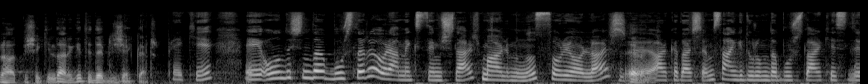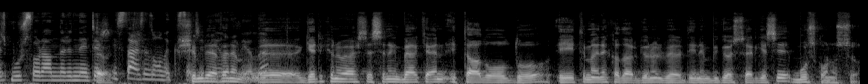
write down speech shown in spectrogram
rahat bir şekilde hareket edebilecekler. Peki. Ee, onun dışında bursları öğrenmek istemişler malumunuz soruyorlar Evet. Ee, arkadaşlarımız. Hangi durumda burslar kesilir, burs oranları nedir? Evet. İsterseniz ona kısaca Şimdi efendim e, Gedik Üniversitesi'nin belki en iddialı olduğu eğitime ne kadar gönül verdiğinin bir göstergesi burs konusu.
